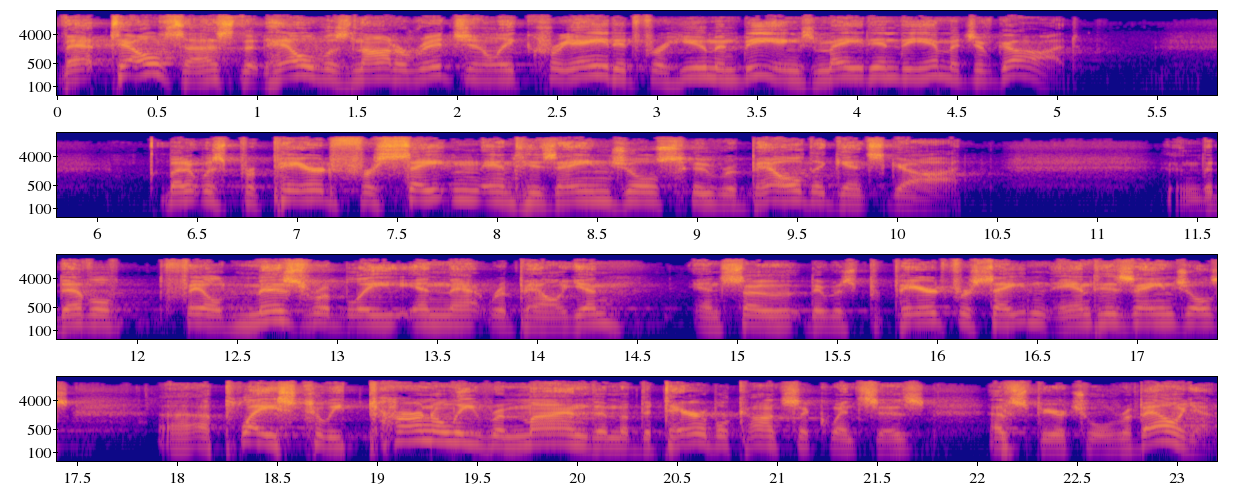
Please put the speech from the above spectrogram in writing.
that tells us that hell was not originally created for human beings made in the image of God, but it was prepared for Satan and his angels who rebelled against God. And the devil failed miserably in that rebellion. And so there was prepared for Satan and his angels uh, a place to eternally remind them of the terrible consequences of spiritual rebellion.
